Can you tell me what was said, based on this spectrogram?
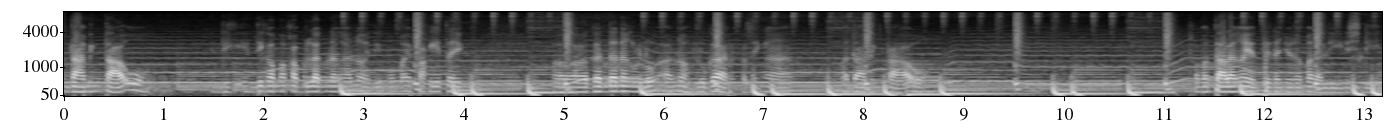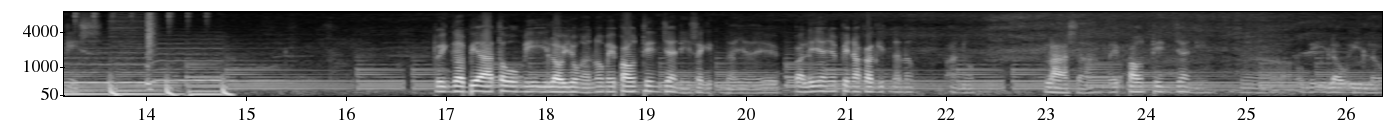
ang daming tao. Hindi hindi ka makablog ng ano, hindi mo maipakita yung ah, ganda ng lu- ano, lugar kasi nga madaming tao. Samantala ngayon, tinan nyo naman, ang linis-linis. Tuwing gabi ata umiilaw yung ano, may fountain dyan eh, sa gitna niya. Eh, pali yan yung pinakagitna ng ano, plaza. May fountain dyan eh, na umiilaw-ilaw.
